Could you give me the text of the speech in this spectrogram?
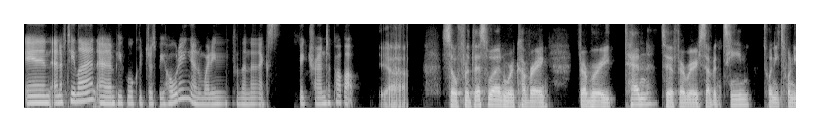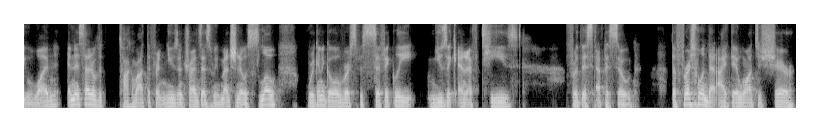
in NFT land and people could just be holding and waiting for the next big trend to pop up. Yeah. So for this one, we're covering February 10 to February 17, 2021. And instead of talking about different news and trends, as we mentioned, it was slow. We're going to go over specifically music NFTs for this episode. The first one that I did want to share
